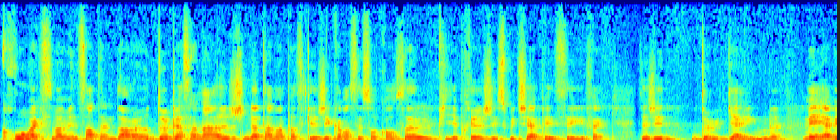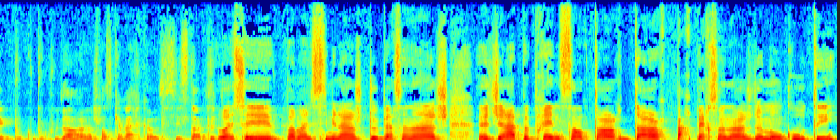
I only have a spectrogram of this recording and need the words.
gros maximum une centaine d'heures, deux personnages, notamment parce que j'ai commencé sur console, puis après j'ai switché à PC. Fait que j'ai deux games, mais avec beaucoup, beaucoup d'heures. Je pense que Marca aussi, c'est un peu... Ouais, c'est pas mal similaire. J'ai Deux personnages. Euh, je dirais à peu près une centaine d'heures par personnage de mon côté.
